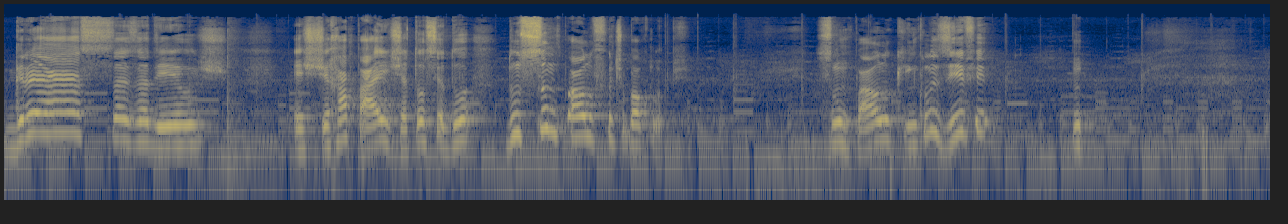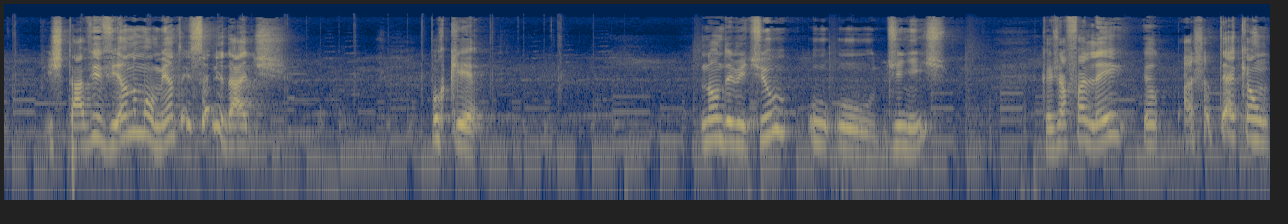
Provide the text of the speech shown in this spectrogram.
Graças a Deus, este rapaz é torcedor do São Paulo Futebol Clube. São Paulo que inclusive está vivendo um momento de insanidade. Porque não demitiu o, o Diniz, que eu já falei, eu acho até que é um,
